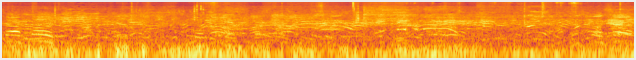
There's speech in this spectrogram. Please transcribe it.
Stop close. Go, Sam.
